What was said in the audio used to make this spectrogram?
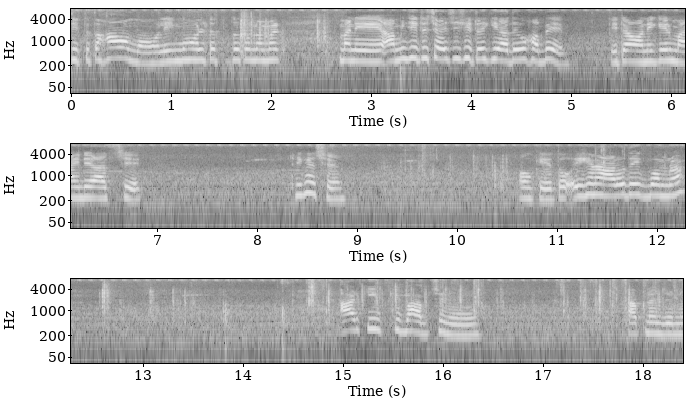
সেটা তো হাওয়া মহল। এই মহলটাতে তো কোনো আমার মানে আমি যেটা চাইছি সেটা কি আদেও হবে? এটা অনেকের মাইন্ডে আসছে ঠিক আছে? ওকে তো এখানে আরও দেখব আমরা। আর কি কি ভাবছেন উনি? আপনার জন্য।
